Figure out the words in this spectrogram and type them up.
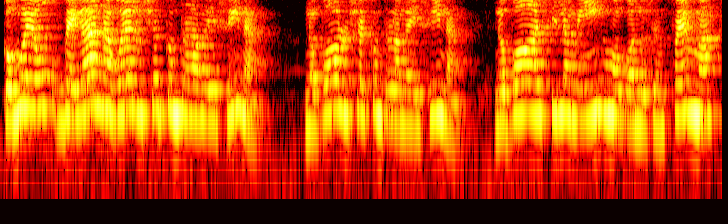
¿Cómo yo vegana voy a luchar contra la medicina? No puedo luchar contra la medicina. No puedo decirle a mi hijo cuando se enferma,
